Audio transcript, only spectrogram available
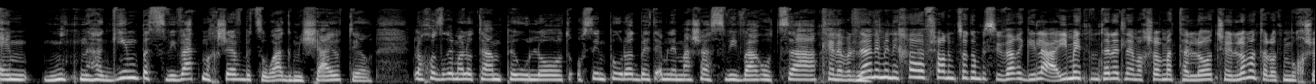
הם מתנהגים בסביבת מחשב בצורה גמישה יותר. לא חוזרים על אותן פעולות, עושים פעולות בהתאם למה שהסביבה רוצה. כן, אבל ו... זה אני מניחה אפשר למצוא גם בסביבה רגילה. האם היית נותנת להם עכשיו מטלות שהן לא מטלות ממוחשבות,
